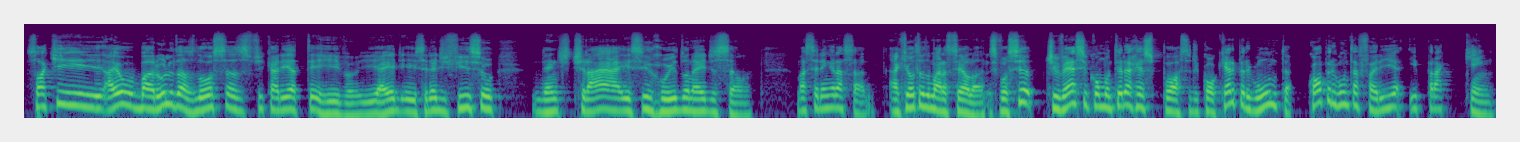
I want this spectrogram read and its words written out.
só que aí o barulho das louças ficaria terrível, e aí seria difícil a gente tirar esse ruído na edição. Mas seria engraçado. Aqui outra do Marcelo. Se você tivesse como ter a resposta de qualquer pergunta, qual pergunta faria e para quem?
